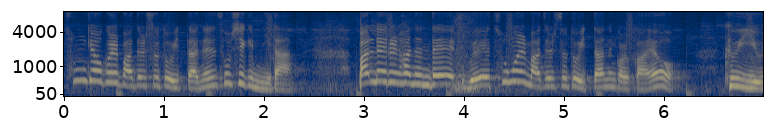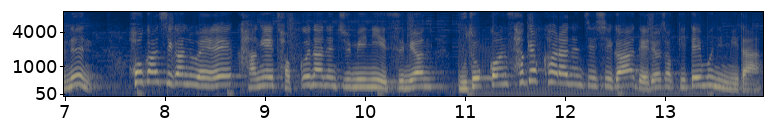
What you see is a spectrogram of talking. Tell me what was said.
총격을 받을 수도 있다는 소식입니다. 빨래를 하는데 왜 총을 맞을 수도 있다는 걸까요? 그 이유는 허가 시간 외에 강에 접근하는 주민이 있으면 무조건 사격하라는 지시가 내려졌기 때문입니다.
